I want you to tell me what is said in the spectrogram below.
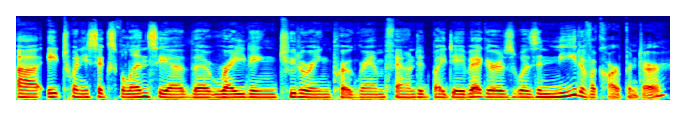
Uh, 826 Valencia, the writing tutoring program founded by Dave Eggers, was in need of a carpenter.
